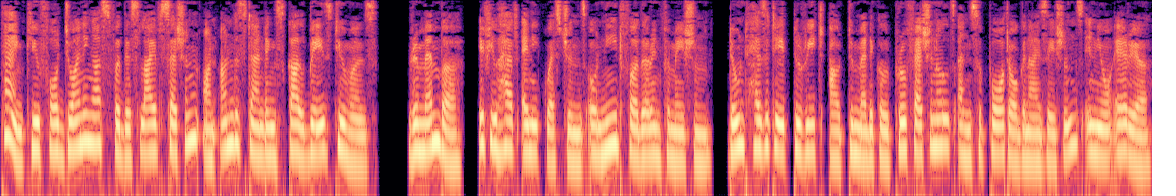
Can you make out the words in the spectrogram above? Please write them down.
thank you for joining us for this live session on understanding skull base tumors. Remember, if you have any questions or need further information, don't hesitate to reach out to medical professionals and support organizations in your area.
